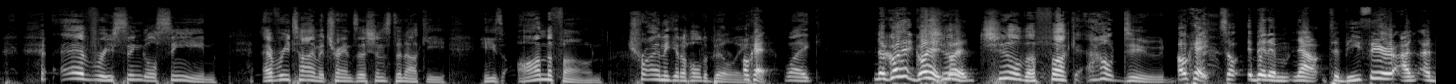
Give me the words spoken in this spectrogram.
every single scene, every time it transitions to Nucky, he's on the phone trying to get a hold of Billie. Okay. Like, no, go ahead, go ahead, chill, go ahead. chill the fuck out, dude. Okay, so but um, now to be fair, I'm, I'm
